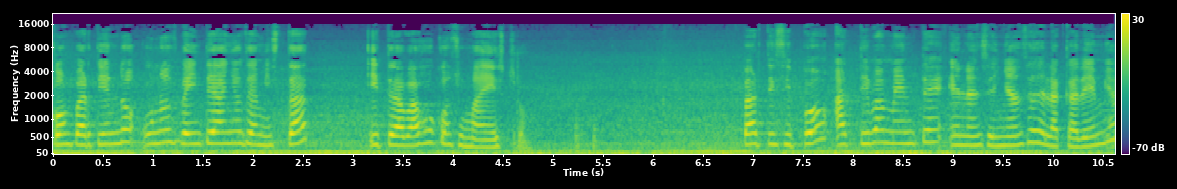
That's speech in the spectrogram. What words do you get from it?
compartiendo unos 20 años de amistad y trabajo con su maestro. Participó activamente en la enseñanza de la academia,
